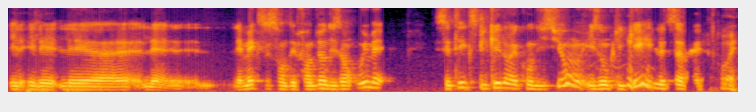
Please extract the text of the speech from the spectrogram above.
Et, les, euh, les, les, mecs se sont défendus en disant Oui, mais c'était expliqué dans les conditions, ils ont cliqué, ils le savaient. Ouais.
